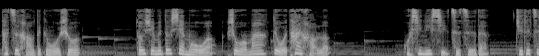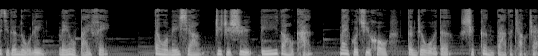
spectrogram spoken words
他自豪的跟我说：“同学们都羡慕我，说我妈对我太好了。”我心里喜滋滋的，觉得自己的努力没有白费。但我没想，这只是第一道坎，迈过去后，等着我的是更大的挑战。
